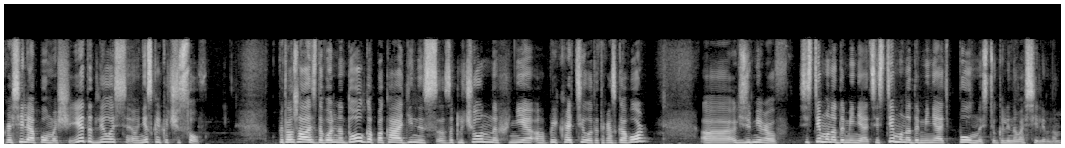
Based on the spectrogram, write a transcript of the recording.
просили о помощи. И это длилось э, несколько часов. Продолжалось довольно долго, пока один из заключенных не э, прекратил этот разговор, э, резюмировав, систему надо менять, систему надо менять полностью, Галина Васильевна.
